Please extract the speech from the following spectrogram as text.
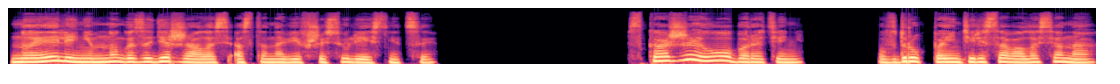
но Элли немного задержалась, остановившись у лестницы. «Скажи, оборотень», — вдруг поинтересовалась она,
